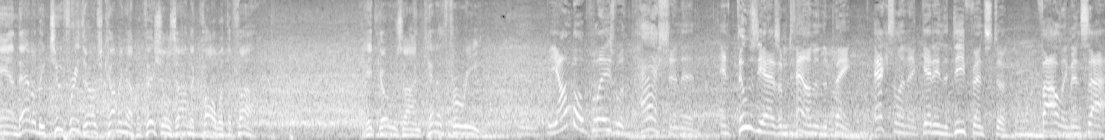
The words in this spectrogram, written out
And that'll be two free throws coming up. Officials on the call with the foul. It goes on Kenneth Faried. Biyombo plays with passion and enthusiasm down in the paint. Excellent at getting the defense to foul him inside.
